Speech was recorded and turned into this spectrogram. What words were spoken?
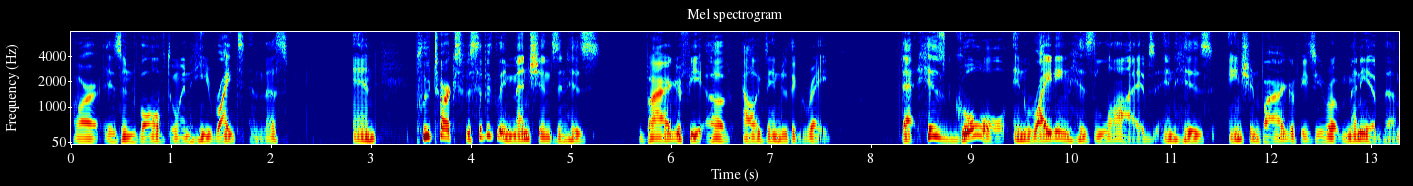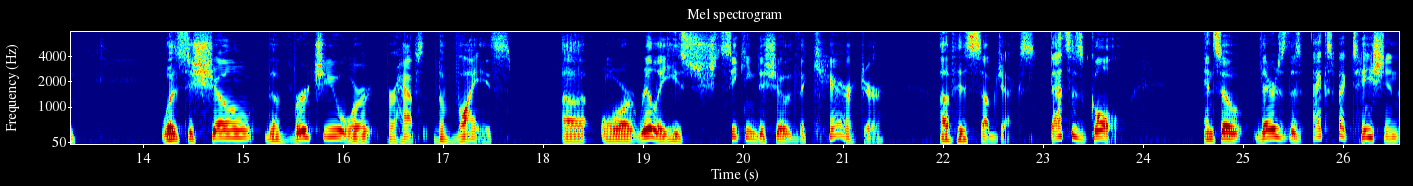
or is involved in. He writes in this. And Plutarch specifically mentions in his biography of Alexander the Great that his goal in writing his lives in his ancient biographies, he wrote many of them, was to show the virtue or perhaps the vice, uh, or really, he's seeking to show the character of his subjects. That's his goal. And so there's this expectation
